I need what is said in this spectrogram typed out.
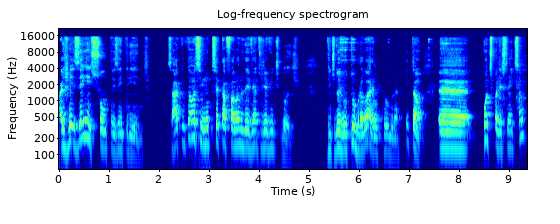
as resenhas soltas entre eles, saca? Então, assim, no que você está falando do evento dia 22, 22 de outubro agora? Outubro. Então, é, quantos palestrantes são?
